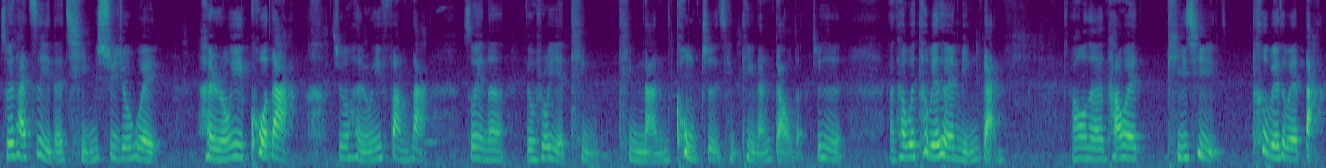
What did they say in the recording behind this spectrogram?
所以他自己的情绪就会很容易扩大，就很容易放大，所以呢，有时候也挺挺难控制，挺挺难搞的。就是啊，他会特别特别敏感，然后呢，他会脾气特别特别大，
